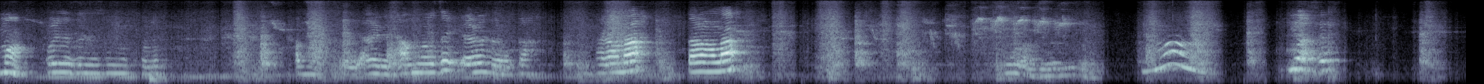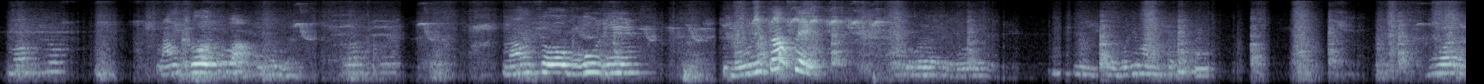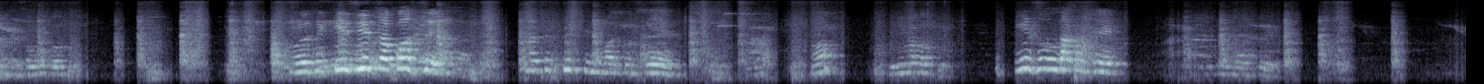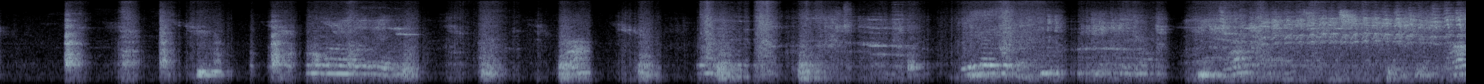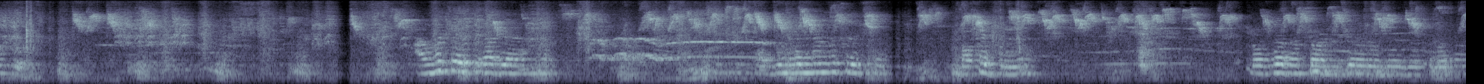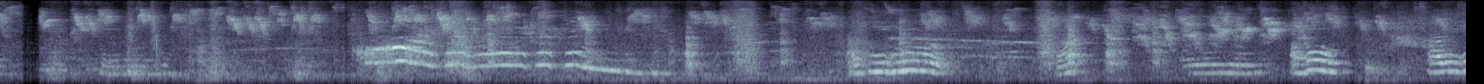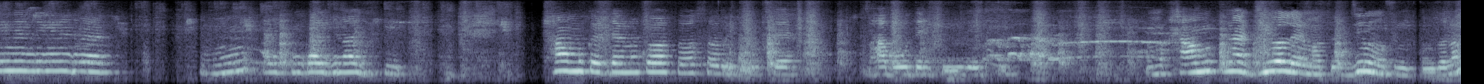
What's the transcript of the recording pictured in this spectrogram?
মা ওই খোলো। আমরা তো এরা না দাঁড়াও না। মাংস ভুড়ি। ভুড়ি তো আছে ভুড়ি মাংস বলছে কি চিন্তা করছে কি চিন্তা করছে? কি চিন্তা করছে আমি তো I'll give you guys a nice gift. শামুকের যেন কত ছবি তুলছে ভাবো দেখি দেখি আমার শামুক না জিওলের মতো জিল মতো জানো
